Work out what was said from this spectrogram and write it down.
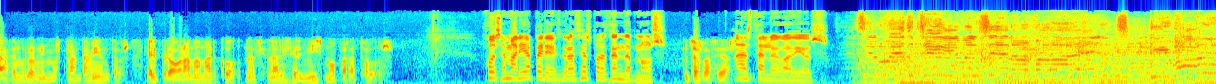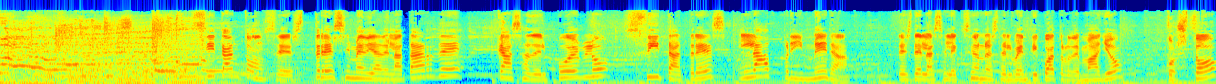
Hacemos los mismos planteamientos. El programa marco nacional es el mismo para todos. José María Pérez, gracias por atendernos. Muchas gracias. Hasta luego, adiós. Cita entonces, tres y media de la tarde, Casa del Pueblo, cita 3, la primera desde las elecciones del 24 de mayo. Costó,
